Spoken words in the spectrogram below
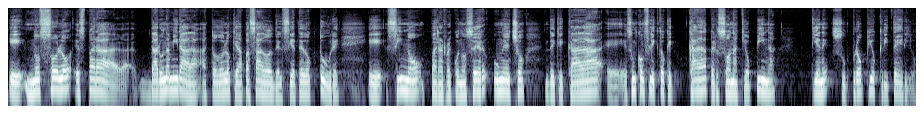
eh, no solo es para dar una mirada a todo lo que ha pasado desde el 7 de octubre, sino para reconocer un hecho de que cada, es un conflicto que cada persona que opina, tiene su propio criterio.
